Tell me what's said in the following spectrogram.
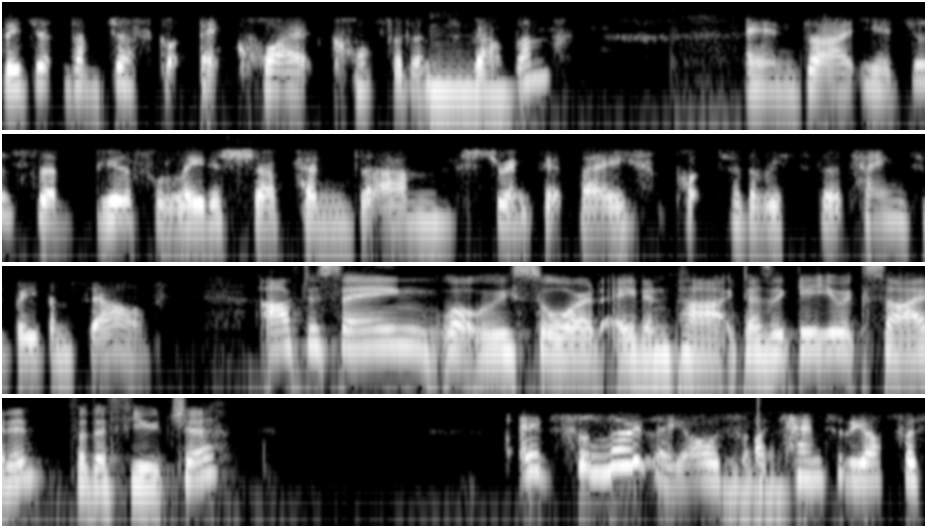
they just, they've just got that quiet confidence mm. about them. And uh, yeah, just the beautiful leadership and um, strength that they put to the rest of the team to be themselves. After seeing what we saw at Eden Park, does it get you excited for the future? Absolutely. I was. I came to the office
